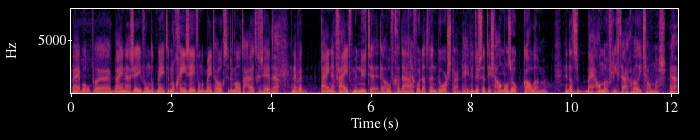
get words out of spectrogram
We hebben op eh, bijna 700 meter... nog geen 700 meter hoogte de motor uitgezet. Ja. En hebben we bijna vijf minuten erover gedaan... Ja. voordat we een doorstart deden. Dus dat is allemaal zo kalm. En dat is bij andere vliegtuigen wel iets anders. Ja.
